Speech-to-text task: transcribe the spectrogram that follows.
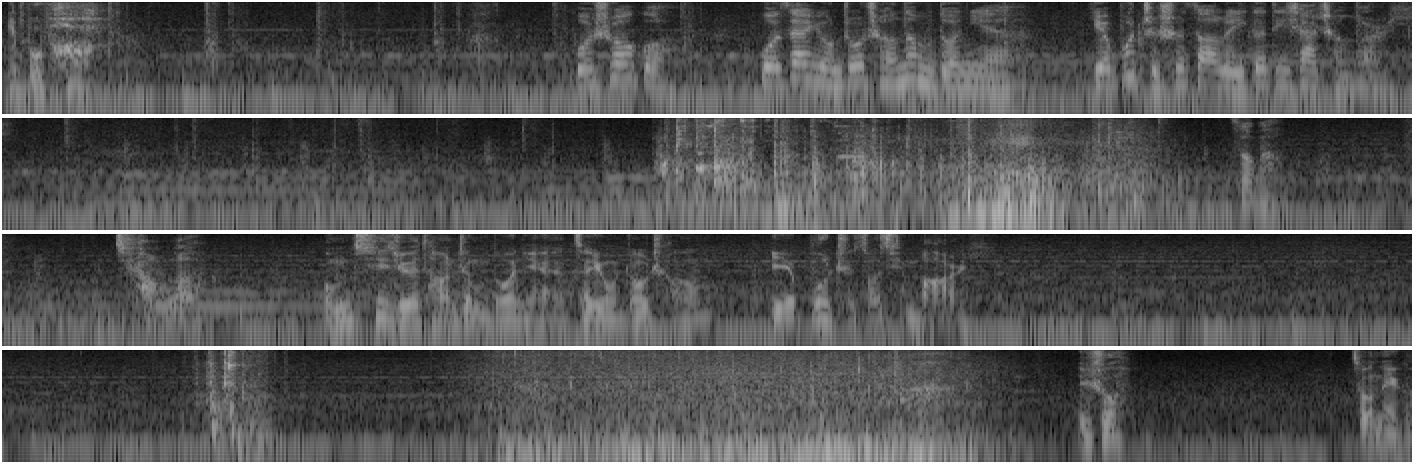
你不怕？我说过，我在永州城那么多年，也不只是造了一个地下城而已。走吧。巧了，我们七绝堂这么多年，在永州城也不只做情报而已。你说，走哪个？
